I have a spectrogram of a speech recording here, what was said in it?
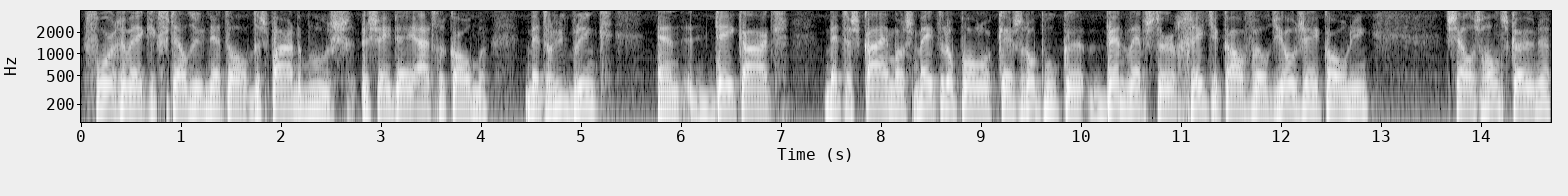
Vorige week, ik vertelde u net al, de Spaarde Blues. Een cd uitgekomen met Ruud Brink en Descartes. Met de Skymers, Metropool Orkest, Rob Hoeken, Ben Webster, Greetje Kouwveld, José Koning. Zelfs Hans Keunen.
